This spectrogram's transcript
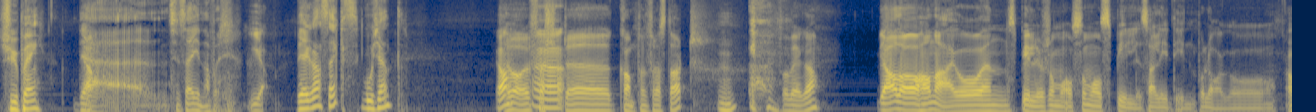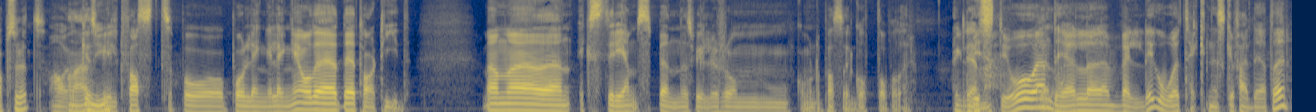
Sju poeng. Det syns jeg er innafor. Ja. Vega seks, godkjent. Ja, det var jo eh, første kampen fra start for Vega. ja da, han er jo en spiller som også må spille seg litt inn på laget. og Absolutt. Har jo ikke ny. spilt fast på, på lenge, lenge, og det, det tar tid. Men eh, en ekstremt spennende spiller som kommer til å passe godt oppå der. Visste jo en del eh, veldig gode tekniske ferdigheter.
